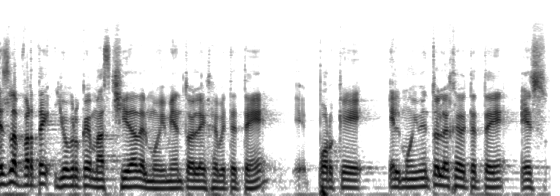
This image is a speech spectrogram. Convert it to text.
es la parte, yo creo que más chida del movimiento LGBT, eh, porque el movimiento LGBT es,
